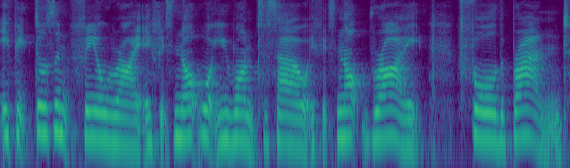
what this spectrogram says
if it doesn't feel right if it's not what you want to sell if it's not right for the brand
